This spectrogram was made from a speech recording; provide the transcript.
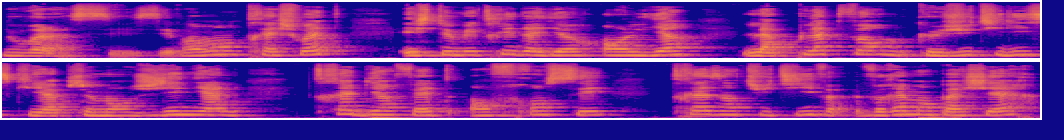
Donc voilà, c'est vraiment très chouette. Et je te mettrai d'ailleurs en lien la plateforme que j'utilise qui est absolument géniale, très bien faite en français, très intuitive, vraiment pas chère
